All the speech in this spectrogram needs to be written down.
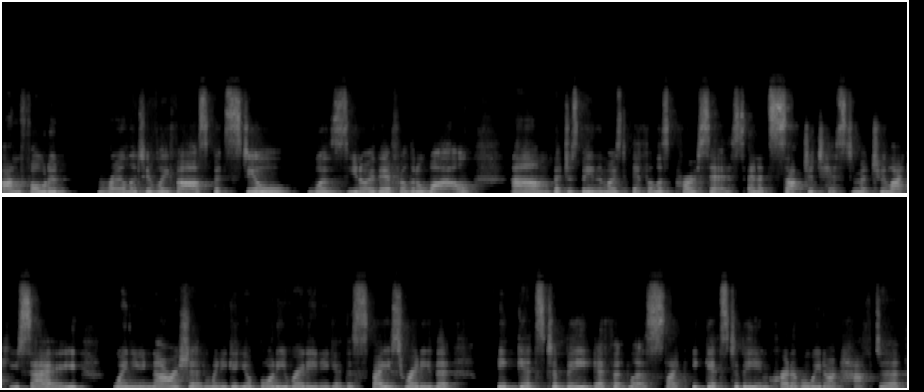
unfolded relatively fast, but still was, you know, there for a little while. Um, but just being the most effortless process. And it's such a testament to, like you say, when you nourish it and when you get your body ready and you get the space ready, that it gets to be effortless. Like it gets to be incredible. We don't have to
